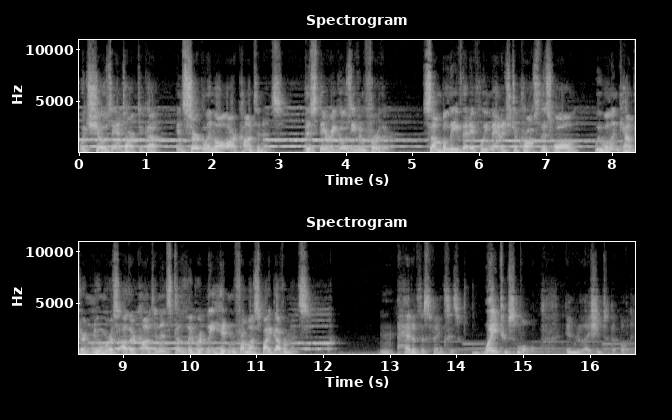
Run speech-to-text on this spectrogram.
which shows Antarctica encircling all our continents. This theory goes even further. Some believe that if we manage to cross this wall, we will encounter numerous other continents deliberately hidden from us by governments. Mm. The head of the Sphinx is way too small in relation to the body.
